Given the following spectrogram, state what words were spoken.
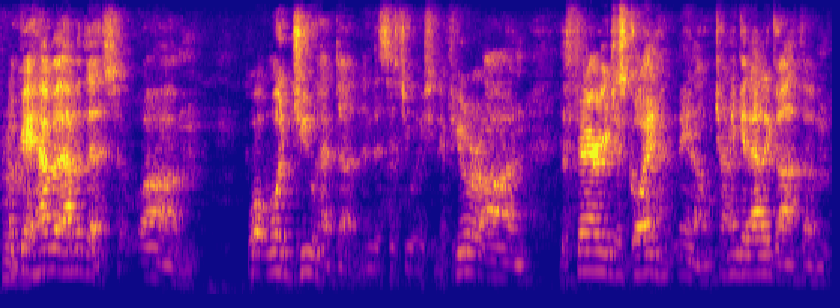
Hmm. Okay, how about how about this? Um, what would you have done in this situation if you were on the ferry, just going, you know, trying to get out of Gotham?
